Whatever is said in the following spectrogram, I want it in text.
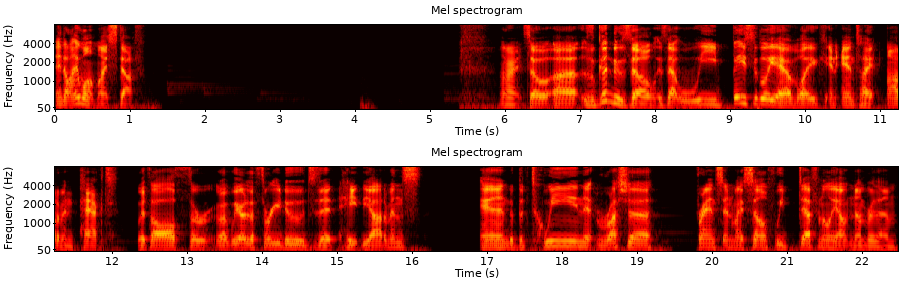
and I want my stuff. Alright, so uh, the good news though is that we basically have like an anti-Ottoman pact with all three. Uh, we are the three dudes that hate the Ottomans, and between Russia, France, and myself, we definitely outnumber them.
